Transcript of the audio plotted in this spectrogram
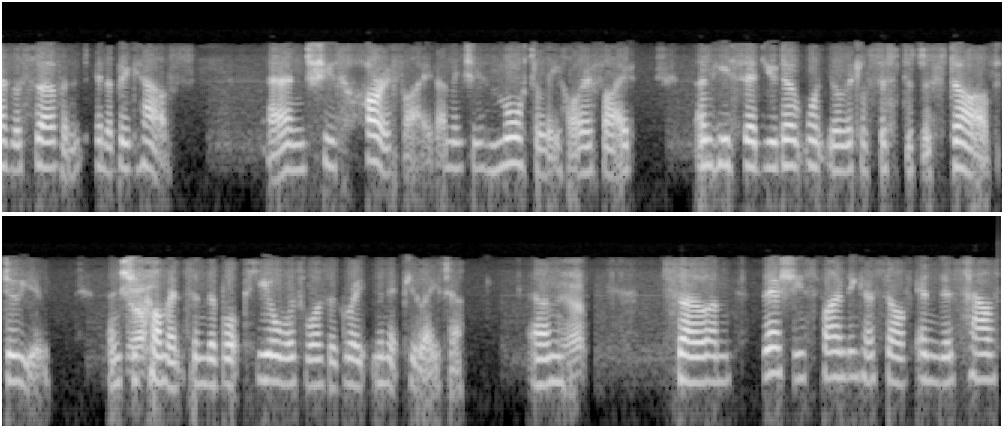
as a servant in a big house, and she's horrified. I mean, she's mortally horrified. And he said, "You don't want your little sister to starve, do you?" And she Yeah. comments in the book, "He always was a great manipulator." Um, Yeah. So um, there she's finding herself in this house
